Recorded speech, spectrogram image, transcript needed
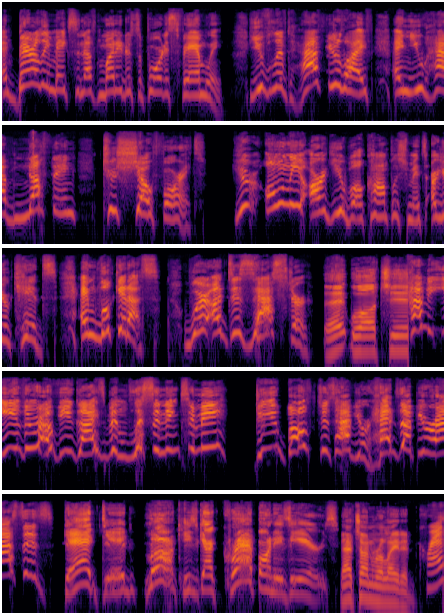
and barely makes enough money to support his family. You've lived half your life and you have nothing to show for it. Your only arguable accomplishments are your kids. And look at us. We're a disaster. Hey, watch it. Have either of you guys been listening to me? Do you both just have your heads up your asses? Dad did. Look, he's got crap on his ears. That's unrelated. Chris,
